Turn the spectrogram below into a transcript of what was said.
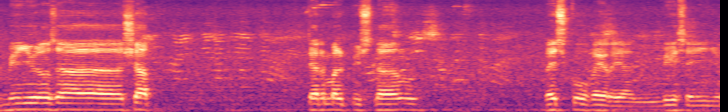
Sabihin nyo lang sa shop. Thermal fuse ng rice cooker yan. Bigay sa inyo.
